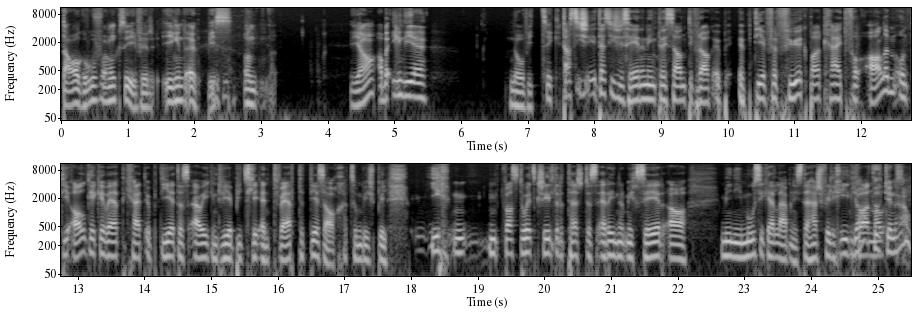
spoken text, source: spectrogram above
Tag Aufwand für irgendetwas. Und ja, aber irgendwie noch witzig. Das ist, das ist eine sehr interessante Frage, ob, ob die Verfügbarkeit von allem und die Allgegenwärtigkeit, ob die das auch irgendwie ein bisschen entwertet, die Sachen zum Beispiel. Ich, was du jetzt geschildert hast, das erinnert mich sehr an meine Musikerlebnisse. Da hast du vielleicht Ja, irgendwann das, mal genau.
